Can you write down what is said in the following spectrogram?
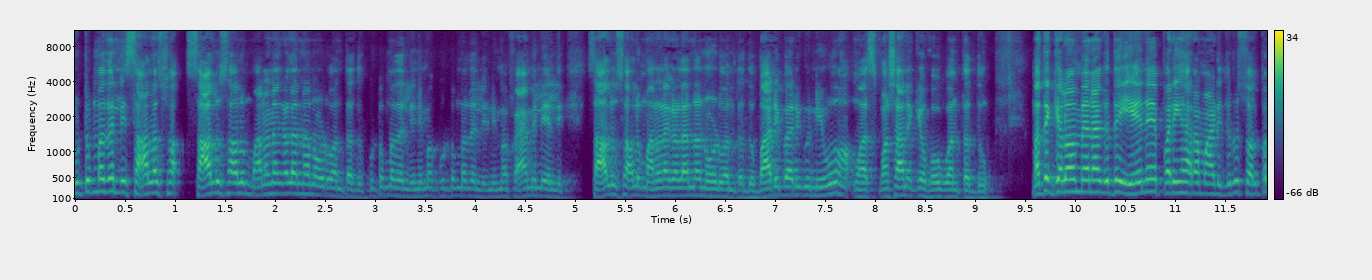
ಕುಟುಂಬದಲ್ಲಿ ಸಾಲ ಸಾಲು ಸಾಲು ಮರಣಗಳನ್ನ ನೋಡುವಂಥದ್ದು, ಕುಟುಂಬದಲ್ಲಿ, ನಿಮ್ಮ ಕುಟುಂಬದಲ್ಲಿ, ನಿಮ್ಮ ಫ್ಯಾಮಿಲಿಯಲ್ಲಿ ಸಾಲು ಸಾಲು ಮರಣಗಳನ್ನ ನೋಡುವಂಥದ್ದು, ಬಾರಿ ಬಾರಿಗೂ ನೀವು ಸ್ಮಶಾನಕ್ಕೆ ಹೋಗುವಂಥದ್ದು. ಮತ್ತೆ ಕೆಲವೊಮ್ಮೆ ಏನಾಗುತ್ತೆ, ಏನೇ ಪರಿಹಾರ ಮಾಡಿದ್ರು ಸ್ವಲ್ಪ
